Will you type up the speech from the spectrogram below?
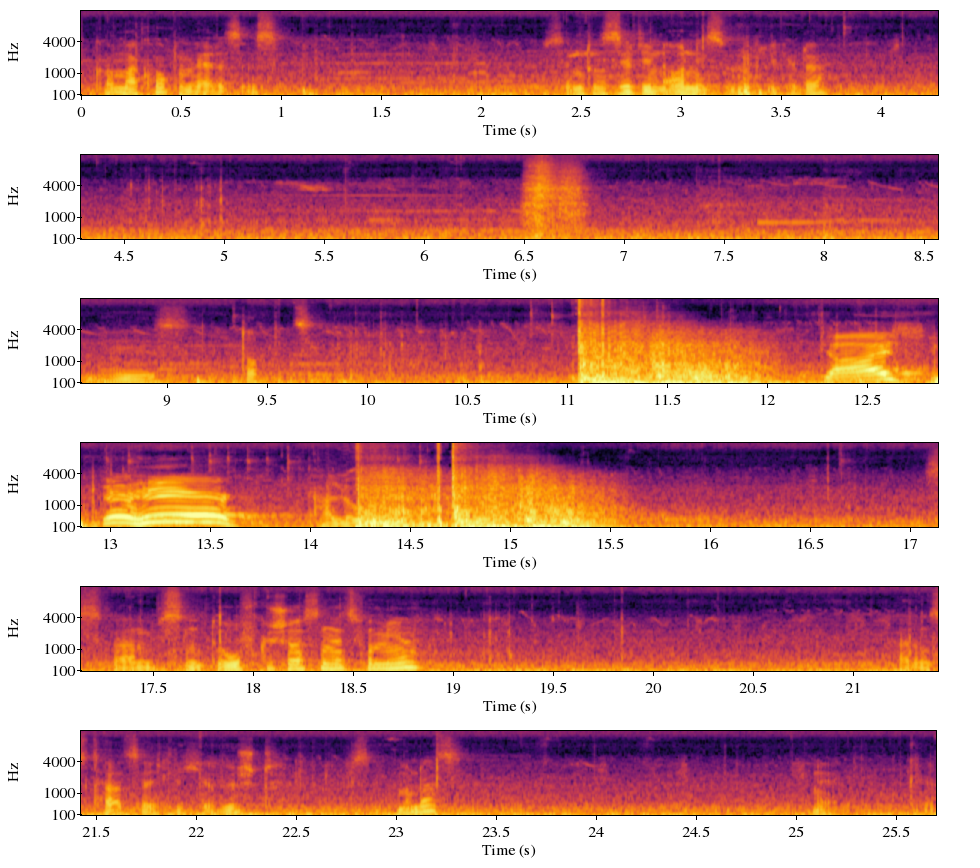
Komm mal gucken, wer das ist. Das interessiert ihn auch nicht so wirklich, oder? nee, ist doch jetzt. Guys, they're here! Hallo? Das war ein bisschen doof geschossen jetzt von mir. Hat uns tatsächlich erwischt. Sieht man das? Ne, okay.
